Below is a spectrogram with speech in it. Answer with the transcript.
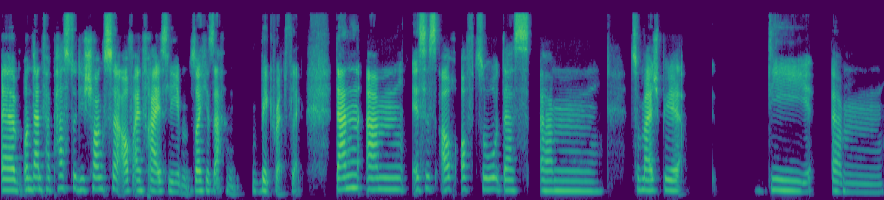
äh, und dann verpasst du die Chance auf ein freies Leben. Solche Sachen, Big Red Flag. Dann ähm, ist es auch oft so, dass ähm, zum Beispiel die, ähm,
